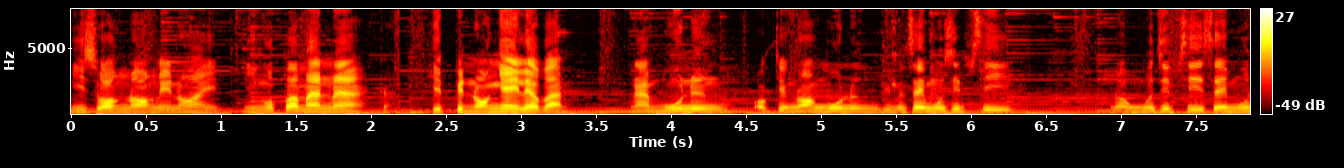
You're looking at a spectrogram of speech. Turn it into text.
มีสองหน้องน้อยๆมีงบประมาณมากก็เฮ็ดเป็นหน้องใหญ่แล้วบัดน้ำหมู่หนึงออกจากหน้องหมู่หนึงที่มันใส่หมู่14หน้องหมู่14ใส่หมู่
